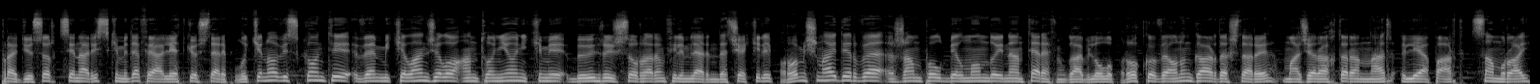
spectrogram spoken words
prodüser, ssenarist kimi də fəaliyyət göstərib. Luchino Visconti və Michelangelo Antonioni kimi böyük rejissorların filmlərində çəkilib. Romy Schneider və Jean-Paul Belmondo ilə tərəf müqabil olub. Rocco və onun qardaşları, macəra axtaranlar, Leopard, Samuray,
